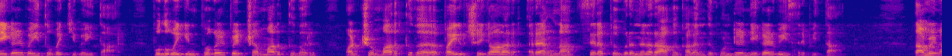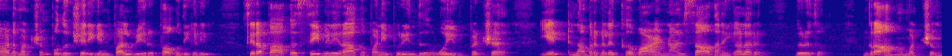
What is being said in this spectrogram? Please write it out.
நிகழ்வை துவக்கி வைத்தார். புதுவையின் புகழ்பெற்ற மருத்துவர் மற்றும் மருத்துவ பயிற்சியாளர் ரங்நாத் சிறப்பு விருந்தினராக கலந்து கொண்டு நிகழ்வை சிறப்பித்தார். தமிழ்நாடு மற்றும் புதுச்சேரியின் பல்வேறு பகுதிகளில் சிறப்பாக செவிலியராக பணிபுரிந்து ஓய்வு பெற்ற எட்டு நபர்களுக்கு வாழ்நாள் சாதனையாளர் விருதும் கிராம மற்றும்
